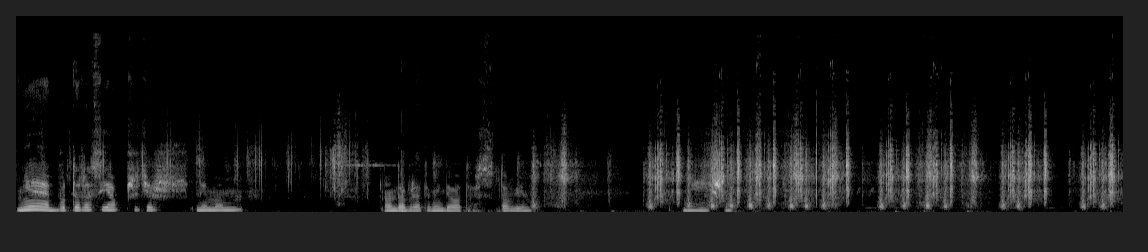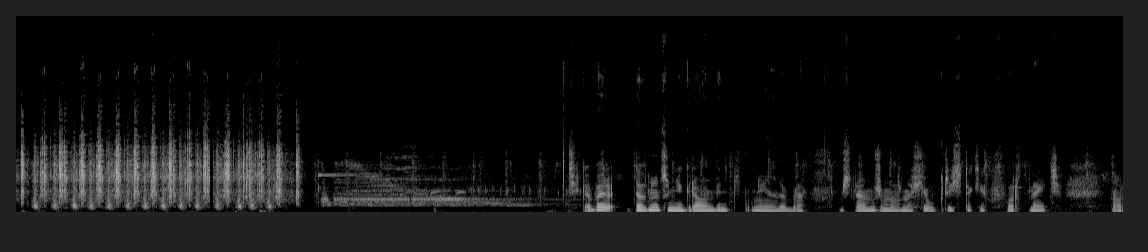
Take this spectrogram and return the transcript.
Nie, bo teraz ja przecież nie mam... No dobra, to mi dało też 100, więc... Mniejsze. Ciekawe, dawno tu nie grałem, więc nie, dobra. Myślałam, że można się ukryć tak jak w Fortnite. No,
